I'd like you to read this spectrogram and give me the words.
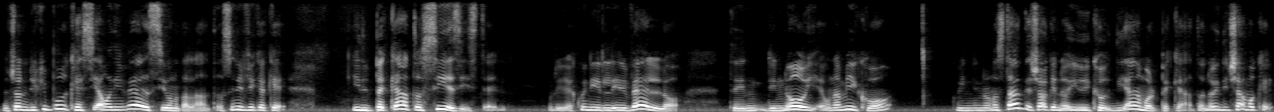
nel giorno di Kippur che siamo diversi uno dall'altro, significa che il peccato sì esiste, quindi il livello di noi e un amico, quindi nonostante ciò che noi ricordiamo il peccato, noi diciamo che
